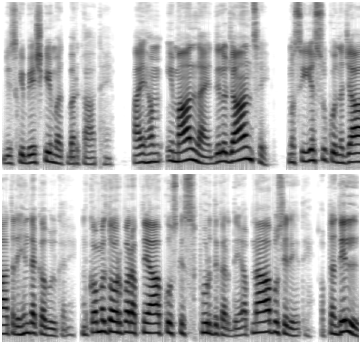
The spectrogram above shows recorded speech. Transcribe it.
جس کی بیش قیمت برکات ہیں۔ آئے ہم ایمان لائیں، دل و جان سے۔ مسی کو نجات رہندہ قبول کریں۔ مکمل طور پر اپنے آپ کو اس کے سپرد کر دیں، اپنا آپ اسے دے دیں اپنا دل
